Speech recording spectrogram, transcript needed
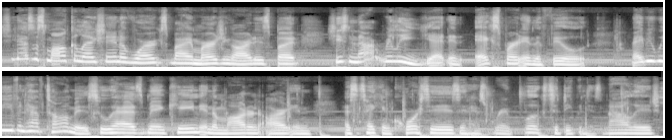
She has a small collection of works by emerging artists, but she's not really yet an expert in the field. Maybe we even have Thomas, who has been keen into modern art and has taken courses and has read books to deepen his knowledge.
